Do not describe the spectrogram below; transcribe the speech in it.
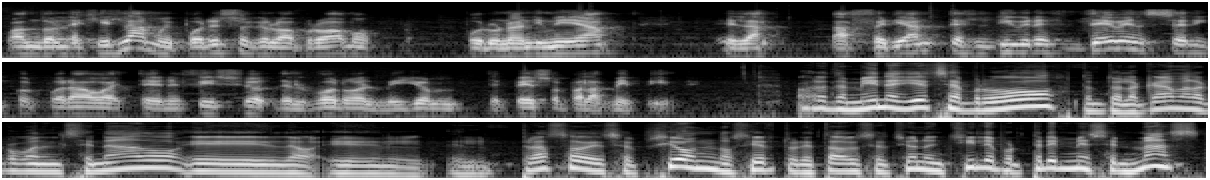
cuando legislamos, y por eso que lo aprobamos por unanimidad, las, las, feriantes libres deben ser incorporados a este beneficio del bono del millón de pesos para las MIPIMES. Ahora también ayer se aprobó, tanto en la Cámara como en el Senado, el, plazo de excepción, ¿no es cierto?, el estado de excepción en Chile por tres meses más.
